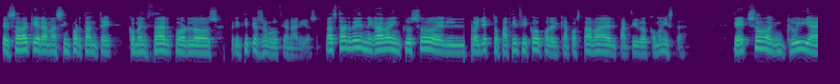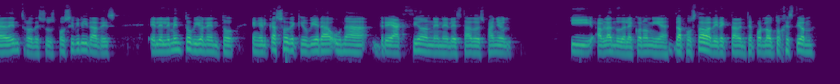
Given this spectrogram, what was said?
Pensaba que era más importante comenzar por los principios revolucionarios. Más tarde negaba incluso el proyecto pacífico por el que apostaba el Partido Comunista. De hecho, incluía dentro de sus posibilidades el elemento violento en el caso de que hubiera una reacción en el Estado español. Y hablando de la economía, apostaba directamente por la autogestión,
